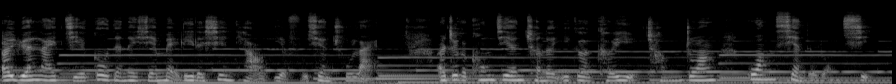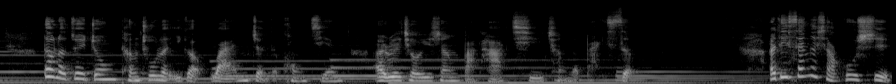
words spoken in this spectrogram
而原来结构的那些美丽的线条也浮现出来，而这个空间成了一个可以盛装光线的容器。到了最终，腾出了一个完整的空间，而瑞秋医生把它漆成了白色。而第三个小故事，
